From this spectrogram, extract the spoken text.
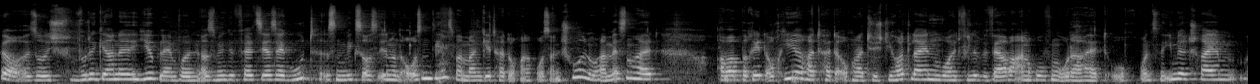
Ja, also ich würde gerne hier bleiben wollen. Also mir gefällt es sehr, sehr gut. Es ist ein Mix aus Innen- und Außendienst, weil man geht halt auch raus an Schulen oder Messen halt. Aber berät auch hier, hat halt auch natürlich die Hotline, wo halt viele Bewerber anrufen oder halt auch uns eine E-Mail schreiben,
